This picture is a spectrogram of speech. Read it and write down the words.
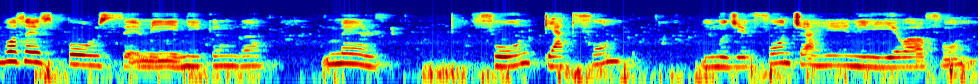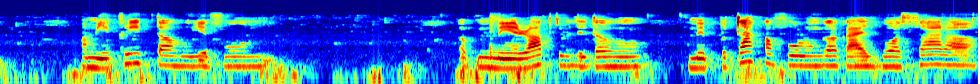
बहुत सारे स्पोर्ट्स से मैं ये नहीं करूँगा। मैं फ़ोन कैट फ़ोन मुझे फ़ोन चाहिए, नहीं ये वाला फ़ोन हम ये ख़रीदता हूँ ये फ़ोन अब मैं रात कर देता हूँ। मैं पटाखा फोड़ूँगा गाइस बहुत सारा।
